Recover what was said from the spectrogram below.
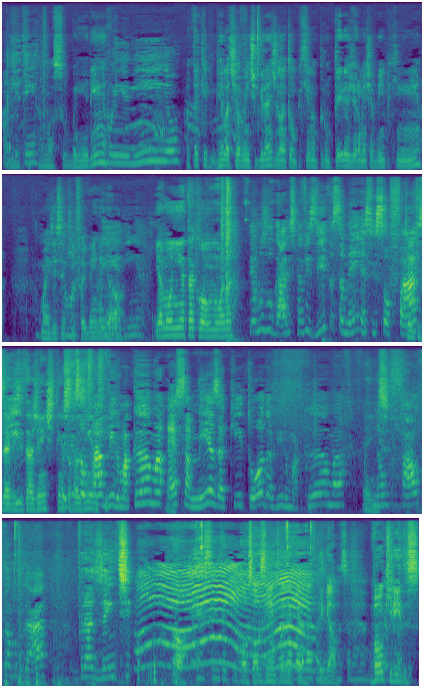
Aqui, aqui tem tá o nosso banheirinho. Um banheirinho. Até que relativamente grande, não é tão pequeno para um trailer, geralmente é bem pequenininho. Mas esse aqui foi bem legal. E a Moninha tá como, Mona? Temos lugares para visitas também, esse sofá Quem quiser aqui, visitar a gente, tem o esse sofazinho. Esse sofá vira uma cama, é. essa mesa aqui toda vira uma cama. É isso. Não falta lugar pra gente... Ó, oh. o solzinho entrando aqui, Legal. Bom, queridos,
